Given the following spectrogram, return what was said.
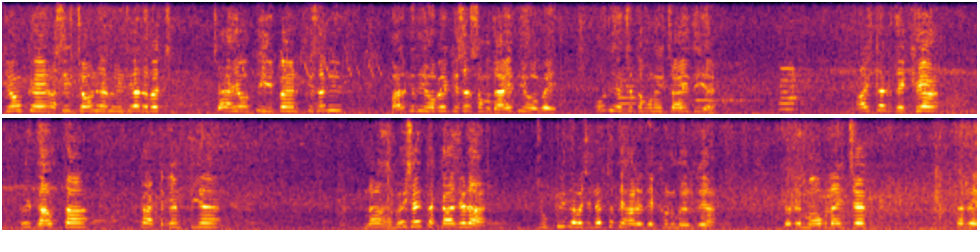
ਕਿਉਂਕਿ ਅਸੀਂ ਚਾਹੁੰਦੇ ਹਾਂ ਮੀਡੀਆ ਦੇ ਵਿੱਚ, ਚਾਹੇ ਉਹ ਧੀ ਭੈਣ ਕਿਸੇ ਵੀ ਵਰਗ ਦੀ ਹੋਵੇ, ਕਿਸੇ ਸਮੁਦਾਇ ਦੀ ਹੋਵੇ, ਉਹਦੀ ਇੱਜ਼ਤ ਹੋਣੀ ਚਾਹੀਦੀ ਹੈ। ਅੱਜ ਤੱਕ ਦੇਖਿਆ ਵੀ ਦਲਤਾਂ ਘੱਟ ਗਿਣਤੀਆਂ, ਨਾਲ ਹਮੇਸ਼ਾ ਹੀ ਧੱਕਾ ਜਿਹੜਾ ਯੂਪੀ ਦੇ ਵਿੱਚ ਨਿੱਤ ਦਿਹਾੜੇ ਦੇਖਣ ਨੂੰ ਮਿਲ ਰਿਹਾ ਕਦੇ ਮੌਬ ਲਾਂਚਰ ਕਦੇ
